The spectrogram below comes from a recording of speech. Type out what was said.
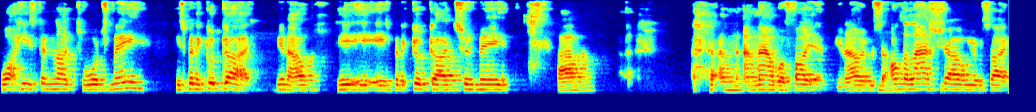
what he's been like towards me, he's been a good guy. You know, he, he, has been a good guy to me. Um, and, and now we're fighting. You know, it was on the last show. It was like,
